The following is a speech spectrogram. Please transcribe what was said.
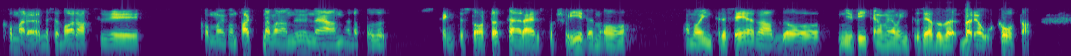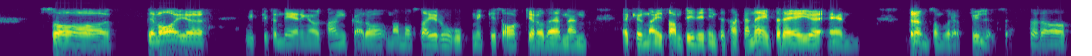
kommer över sig bara att vi kommer i kontakt med varandra nu när han höll på tänkte starta upp det här Airsport Sweden och han var intresserad och nyfiken om jag var intresserad och började åka åt honom. Så det var ju mycket funderingar och tankar och man måste ju ro ihop mycket saker och det men jag kunde ju samtidigt inte tacka nej för det är ju en dröm som går i uppfyllelse. För att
